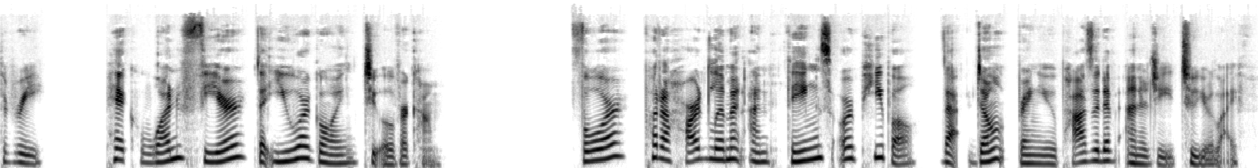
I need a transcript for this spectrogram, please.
Three, pick one fear that you are going to overcome. Four, put a hard limit on things or people that don't bring you positive energy to your life.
